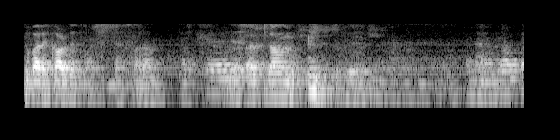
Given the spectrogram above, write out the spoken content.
Chyba recorded masz tak parę. Tak, Jest też danym. Pana Zlata.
